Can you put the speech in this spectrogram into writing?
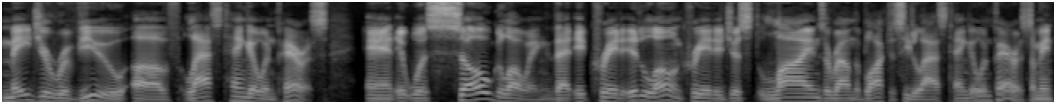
major review of Last Tango in Paris. And it was so glowing that it created, it alone created just lines around the block to see Last Tango in Paris. I mean,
